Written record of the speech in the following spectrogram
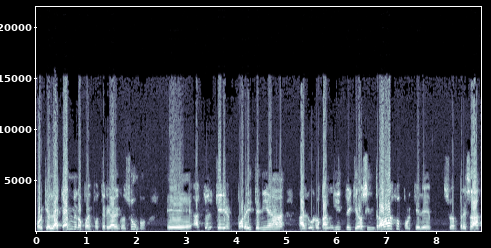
porque la carne no puedes postergar el consumo. Eh, aquel que por ahí tenía algunos manguitos y quedó sin trabajo porque su empresa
